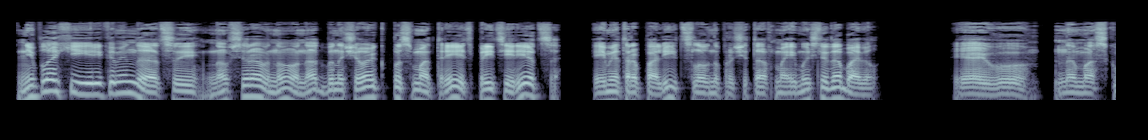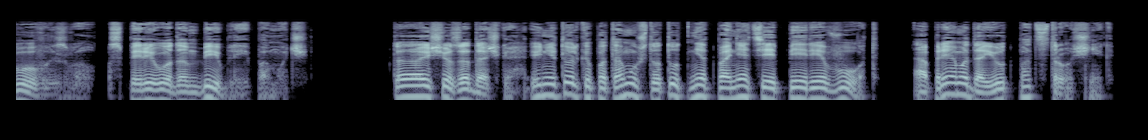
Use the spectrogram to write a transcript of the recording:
Неплохие рекомендации, но все равно надо бы на человека посмотреть, притереться, и митрополит, словно прочитав мои мысли, добавил. Я его на Москву вызвал, с переводом Библии помочь. Та еще задачка, и не только потому, что тут нет понятия «перевод», а прямо дают подстрочник.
